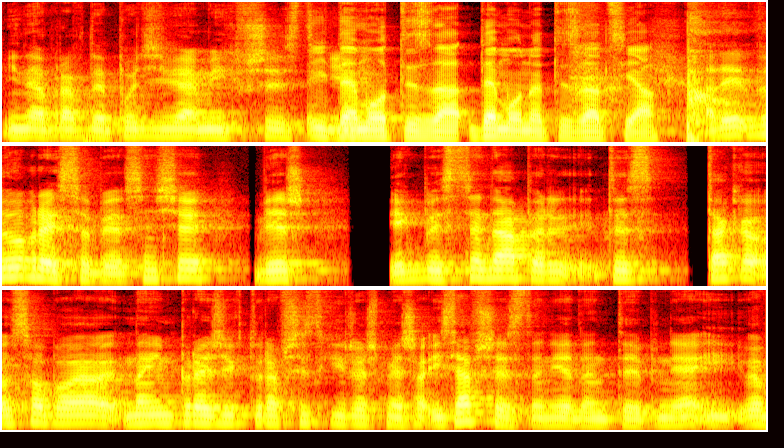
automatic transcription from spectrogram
i naprawdę podziwiam ich wszystkich. I demotyza- demonetyzacja. Ale wyobraź sobie, w sensie, wiesz, jakby stand-uper to jest taka osoba na imprezie, która wszystkich rozśmiesza i zawsze jest ten jeden typ, nie? I wydaje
